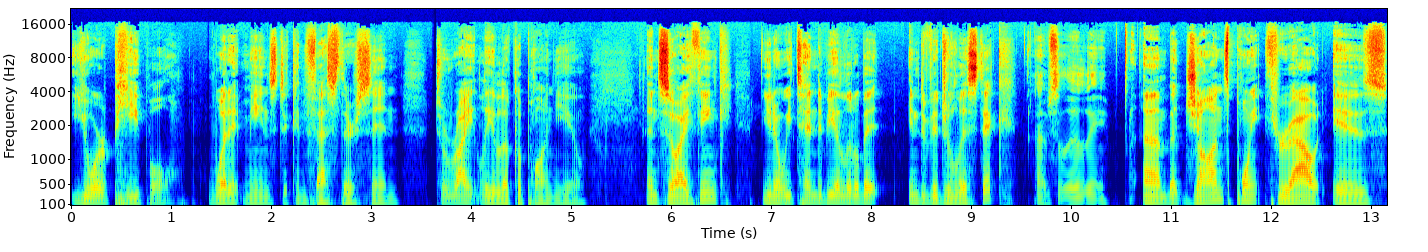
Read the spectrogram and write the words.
your people what it means to confess their sin, to rightly look upon you. And so I think, you know, we tend to be a little bit individualistic. Absolutely. Um, but John's point throughout is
